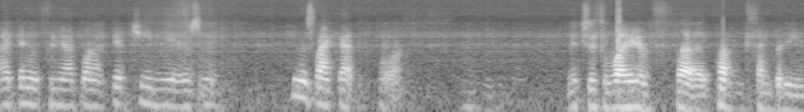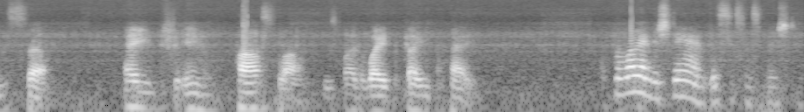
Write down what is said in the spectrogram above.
I've been with him now on fifteen years, and he was like that before. It's just a way of uh, telling somebody's uh, age in past life is by the way that they behave. From what I understand, this is his first time.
